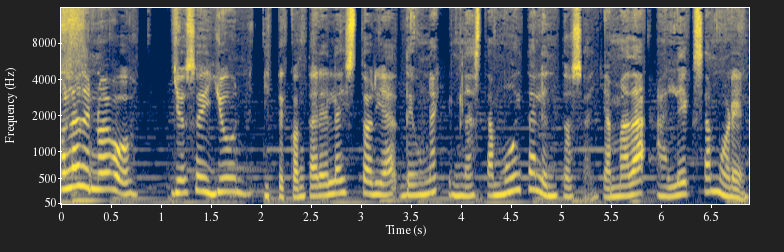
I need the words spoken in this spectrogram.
Hola de nuevo, yo soy Yun y te contaré la historia de una gimnasta muy talentosa llamada Alexa Moreno.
